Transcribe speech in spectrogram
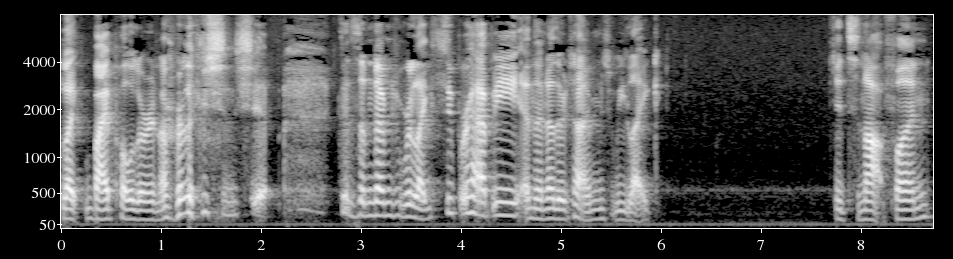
like bipolar in our relationship because sometimes we're like super happy and then other times we like it's not fun.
